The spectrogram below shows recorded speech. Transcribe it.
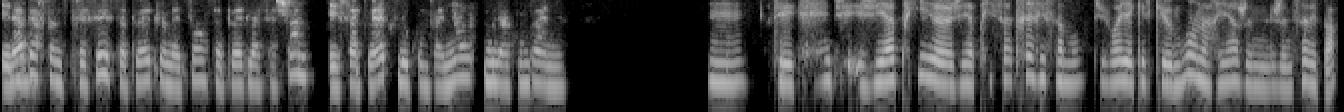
Et la mm. personne stressée, ça peut être le médecin, ça peut être la sage-femme, et ça peut être le compagnon ou la compagne. Mm. J'ai appris, euh, j'ai appris ça très récemment. Tu vois, il y a quelques mois en arrière, je ne, je ne savais pas.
